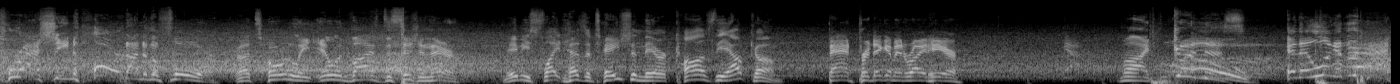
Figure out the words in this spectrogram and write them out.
crashing hard onto the floor. A totally ill-advised decision there. Maybe slight hesitation there caused the outcome. Bad predicament right here. My goodness! Oh, and then look at that!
